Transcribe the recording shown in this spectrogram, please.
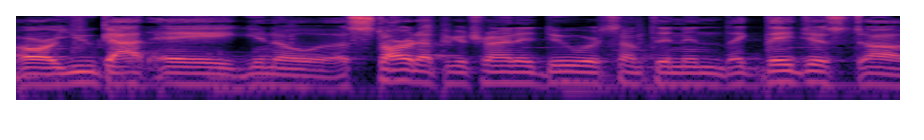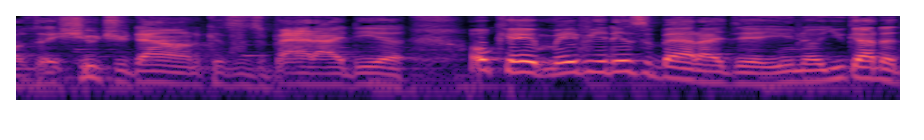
or you got a you know a startup you're trying to do or something and like they just uh, they shoot you down because it's a bad idea. Okay maybe it is a bad idea you know you got to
